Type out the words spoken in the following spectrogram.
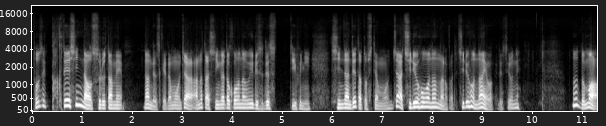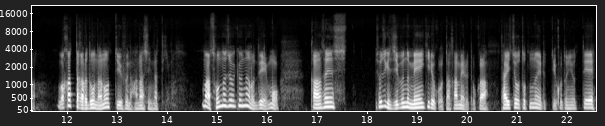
当然確定診断をするためなんですけども、じゃああなたは新型コロナウイルスですっていうふうに診断出たとしても、じゃあ治療法は何なのかって、治療法はないわけですよね。なのでまあ、分かったからどうなのっていうふうな話になってきます。まあそんな状況なので、もう感染し、正直自分の免疫力を高めるとか、体調を整えるっていうことによって、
